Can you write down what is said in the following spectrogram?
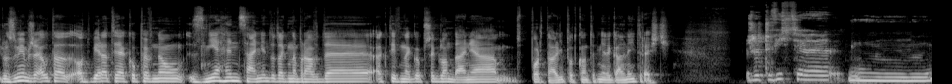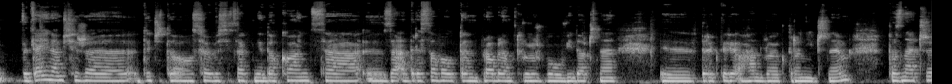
rozumiem, że Euta odbiera to jako pewną zniechęcanie do tak naprawdę aktywnego przeglądania portali pod kątem nielegalnej treści. Rzeczywiście mm, wydaje nam się, że Digital Services Act nie do końca y, zaadresował ten problem, który już był widoczny y, w dyrektywie o handlu elektronicznym. To znaczy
